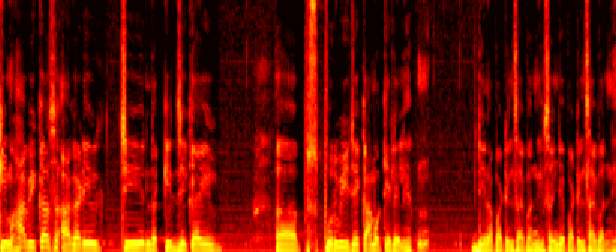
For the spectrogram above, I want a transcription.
की महाविकास आघाडीची नक्कीच जी काही पूर्वी जे कामं केलेली आहेत दीना पाटील साहेबांनी संजय पाटील साहेबांनी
